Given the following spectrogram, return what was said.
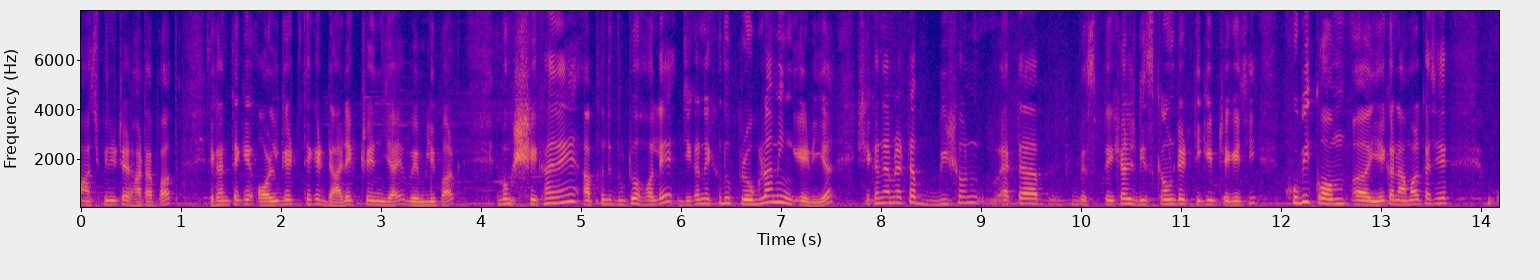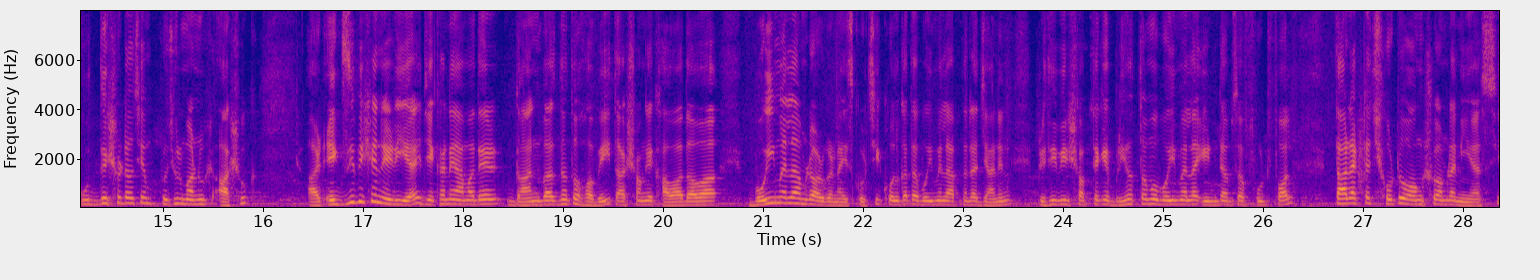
পাঁচ মিনিটের হাঁটা পথ। এখান থেকে অলগেট থেকে ডাইরেক্ট ট্রেন যায় ওয়েমলি পার্ক এবং সেখানে আপনাদের দুটো হলে যেখানে শুধু প্রোগ্রামিং এরিয়া সেখানে আমরা একটা ভীষণ একটা স্পেশাল ডিসকাউন্টের টিকিট রেখেছি। খুবই কম ইয়ে কারণ আমার কাছে উদ্দেশ্যটা হচ্ছে প্রচুর মানুষ আসুক। আর এক্সিবিশন এরিয়ায় যেখানে আমাদের গান বাজনা তো হবেই তার সঙ্গে খাওয়া দাওয়া বইমেলা আমরা অর্গানাইজ করছি। কলকাতা বইমেলা আপনারা জানেন পৃথিবীর সবথেকে বৃহত্তম বইমেলা ইন টার্মস অফ ফুটফল তার একটা ছোট অংশ আমরা নিয়ে আসছি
